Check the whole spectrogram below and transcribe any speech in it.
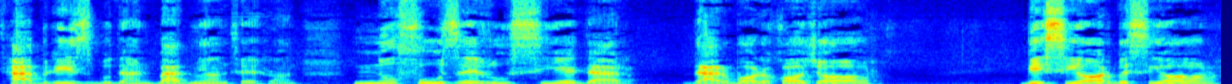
تبریز بودن بعد میان تهران. نفوذ روسیه در دربار قاجار بسیار بسیار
